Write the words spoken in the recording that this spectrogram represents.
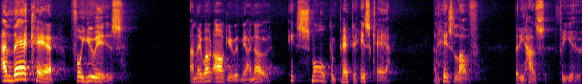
and their care for you is, and they won't argue with me, I know, it's small compared to his care and his love that he has for you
